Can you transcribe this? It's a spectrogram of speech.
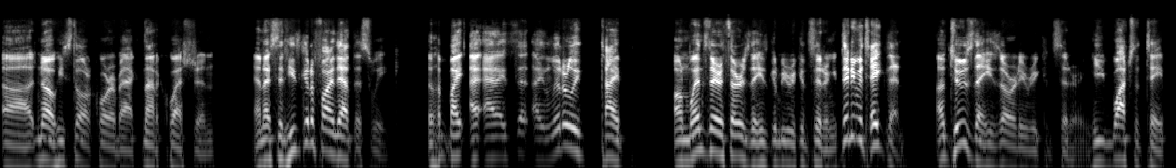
uh, no, he's still our quarterback, not a question. And I said he's going to find out this week. By I, I said I literally typed on Wednesday or Thursday he's going to be reconsidering. It didn't even take then. On Tuesday he's already reconsidering. He watched the tape.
